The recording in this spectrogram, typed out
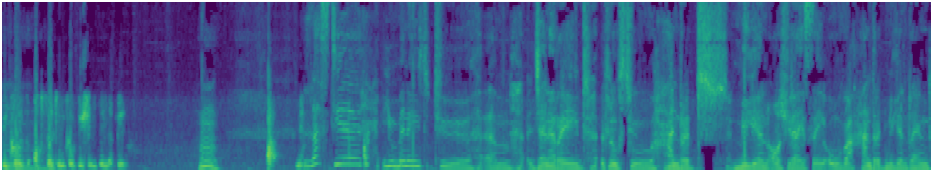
because mm. of certain provisions in the bill. Hmm. Last year, you managed to um, generate close to 100 million, or should I say, over 100 million rand.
